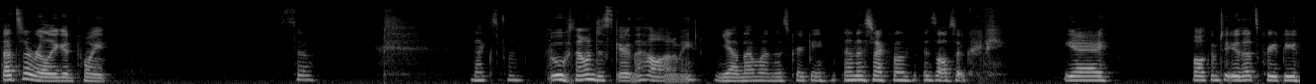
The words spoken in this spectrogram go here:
that's a really good point. So, next one. Ooh, that one just scared the hell out of me. Yeah, that one is creepy. And this next one is also creepy. Yay. Welcome to you. That's creepy.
